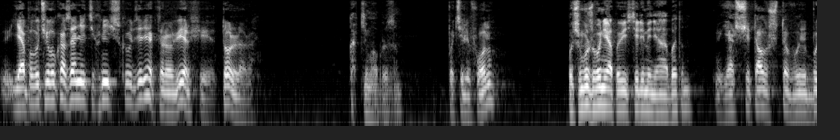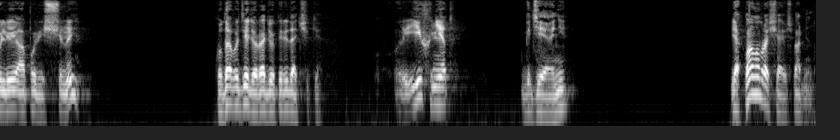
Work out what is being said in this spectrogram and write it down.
Я получил указание технического директора верфи Толлера. Каким образом? По телефону. Почему же вы не оповестили меня об этом? Я считал, что вы были оповещены. Куда вы дели радиопередатчики? Их нет. Где они? Я к вам обращаюсь, Варнинг.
